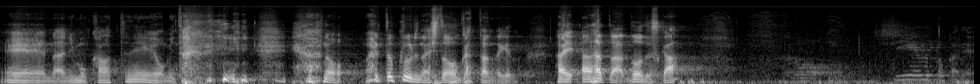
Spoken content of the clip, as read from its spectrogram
えー、何も変わってねえよみたいに あの割とクールな人多かったんだけど。はいあなたどうですか？CM とかで。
